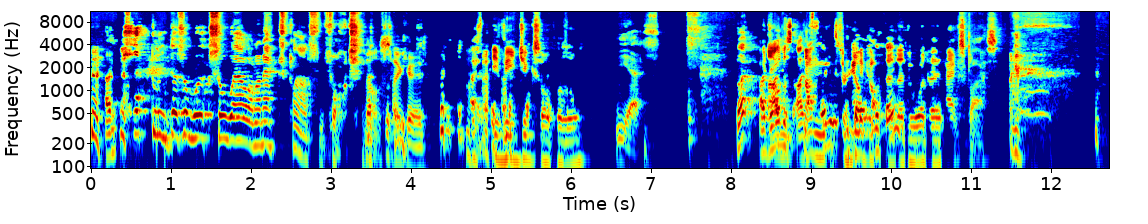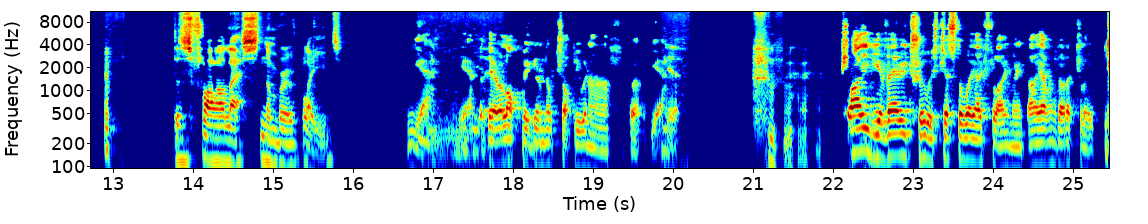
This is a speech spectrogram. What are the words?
and hot doesn't work so well on an X class, unfortunately. Not so good. FPV jigsaw puzzle. Yes, but I'd rather I'm- I'm stand next to a fully helicopter confident. than I would an X Class. There's far less number of blades. Yeah, yeah, but they're a lot bigger and they'll chop you in half. But yeah. Yeah. Clive, you're very true. It's just the way I fly, mate. I haven't got a clue.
